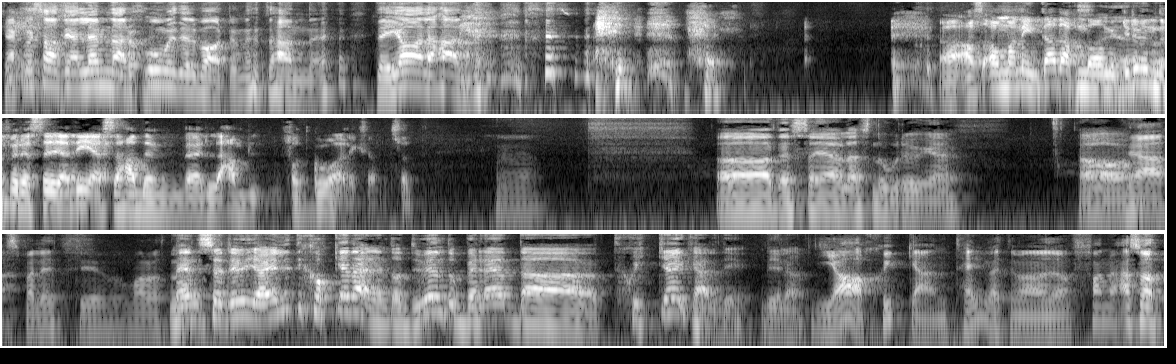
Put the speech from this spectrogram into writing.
Kanske sa att jag lämnar omedelbart om inte han... Det är jag eller han. ja, alltså om man inte hade haft någon jävla- grund för att säga det så hade väl han fått gå liksom. Så att, Ja, dessa jävla snorungar. Ja. Ja, Spalletti och Marotta. Men så du, jag är lite chockad där ändå. Du är ändå beredd att skicka Icardi, Dina? Ja, skicka han helvete. Vad Fan, alltså...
